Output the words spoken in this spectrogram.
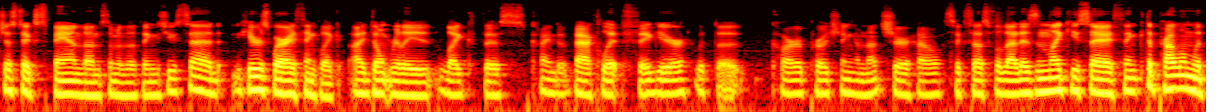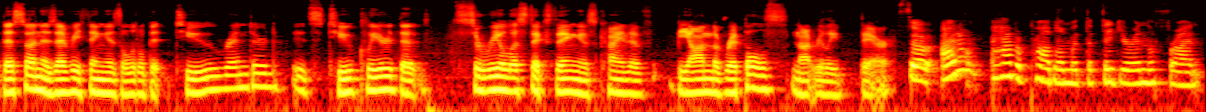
just to expand on some of the things you said, here's where I think, like, I don't really like this kind of backlit figure with the car approaching. I'm not sure how successful that is. And like you say, I think the problem with this one is everything is a little bit too rendered. It's too clear. The surrealistic thing is kind of beyond the ripples, not really there. So I don't have a problem with the figure in the front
